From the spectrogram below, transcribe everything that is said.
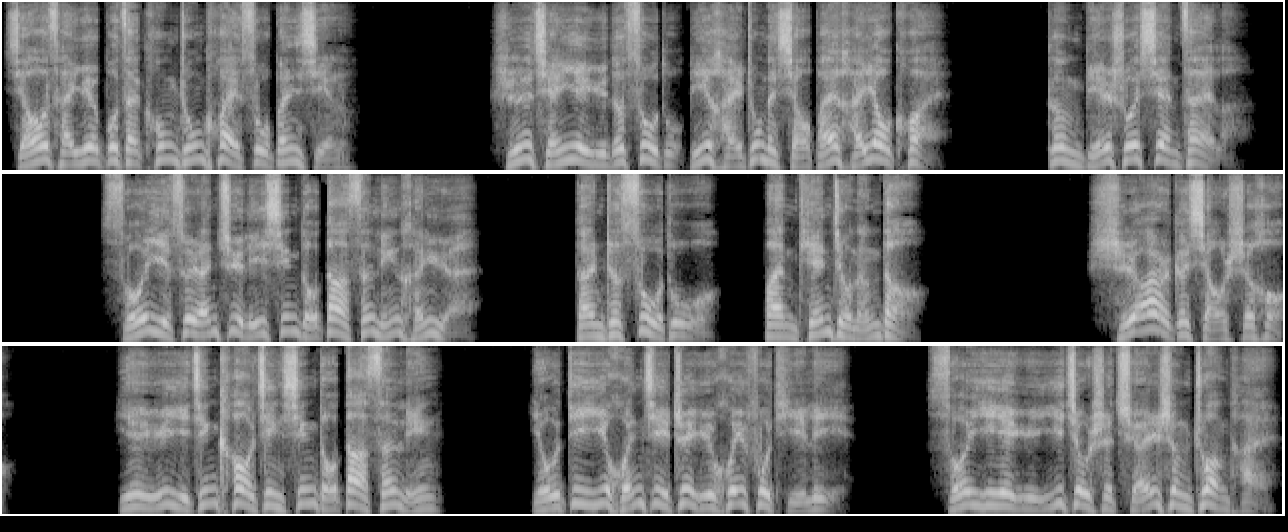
脚踩月步在空中快速奔行。之前夜雨的速度比海中的小白还要快，更别说现在了。所以虽然距离星斗大森林很远，但这速度半天就能到。十二个小时后，夜雨已经靠近星斗大森林，有第一魂技治愈恢复体力，所以夜雨依旧是全胜状态。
